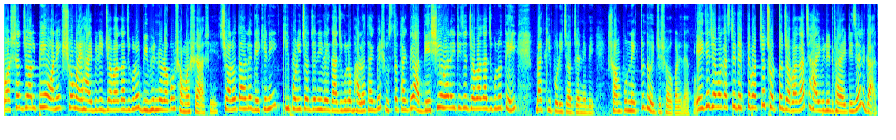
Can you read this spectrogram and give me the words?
বর্ষার জল পেয়ে অনেক সময় হাইব্রিড জবা গাছগুলোর বিভিন্ন রকম সমস্যা আসে। চলো তাহলে দেখে নিই, কী পরিচর্যা নিলে গাছগুলো ভালো থাকবে, সুস্থ থাকবে আর দেশীয় ভ্যারাইটিজের জবা গাছগুলোতেই বা কি পরিচর্যা নেবে? সম্পূর্ণ একটু ধৈর্য সহকারে দেখো। এই যে জবা গাছটি দেখতে পাচ্ছ, ছোট্ট জবা গাছ হাইব্রিড ভ্যারাইটিজের গাছ।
